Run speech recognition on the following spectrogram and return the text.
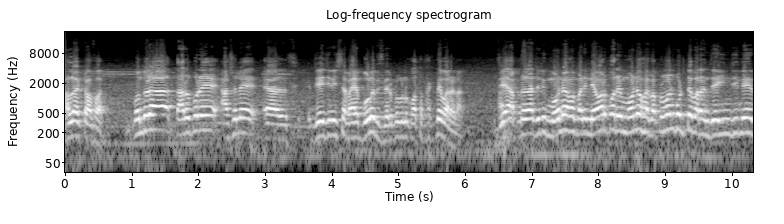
ভালো একটা অফার বন্ধুরা তার উপরে আসলে যে জিনিসটা ভাই বলে দিচ্ছে এর উপর কোনো কথা থাকতে পারে না। যে আপনারা যদি মনে হয় মানে নেওয়ার পরে মনে হয় বা প্রমাণ করতে পারেন যে ইঞ্জিনের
